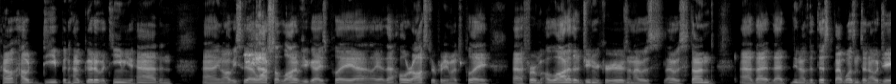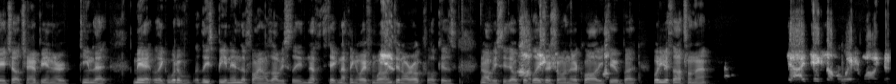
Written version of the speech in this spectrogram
how how deep and how good of a team you had, and uh, you know, obviously I watched a lot of you guys play, like that whole roster pretty much play. from a lot of their junior careers, and I was I was stunned that that you know that this that wasn't an OJHL champion or team that made it like would have at least been in the finals. Obviously, nothing to take nothing away from Wellington or Oakville because you know, obviously the Oakville Blades are showing their quality too. But what are your thoughts on that? Yeah, I take some away from Wellington.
